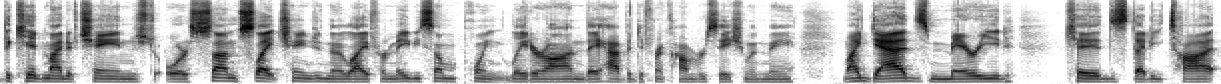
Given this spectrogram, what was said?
the kid might have changed or some slight change in their life or maybe some point later on they have a different conversation with me my dad's married kids that he taught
